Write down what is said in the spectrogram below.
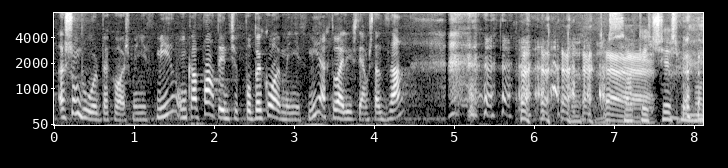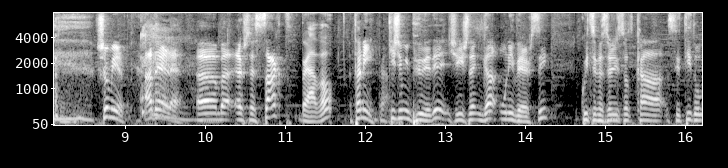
Është shumë bukur bekohesh me një fëmijë. Unë kam fatin që po bekohem me një fëmijë, aktualisht jam shtatëzanë. Sa ke qesh me motin. Shumë mirë. Atëherë, ëm është e saktë. Bravo. Tani, Bravo. kishim një pyetje që ishte nga universi. Kuici me seri sot ka si titull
